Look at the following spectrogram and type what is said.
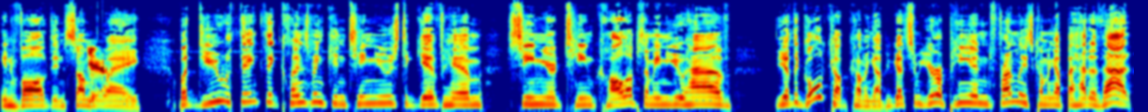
involved in some Yeah. way. But do you think that Klinsmann continues to give him senior team call ups? I mean, you have you have the Gold Cup coming up. You've got some European friendlies coming up ahead of that.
